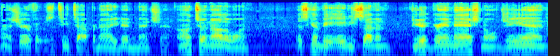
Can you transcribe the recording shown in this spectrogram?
I'm not sure if it was a T-top or not. He didn't mention it. On to another one. This is going to be 87 Buick Grand National GN.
